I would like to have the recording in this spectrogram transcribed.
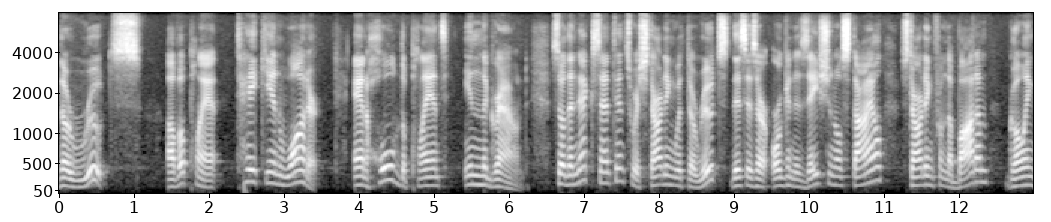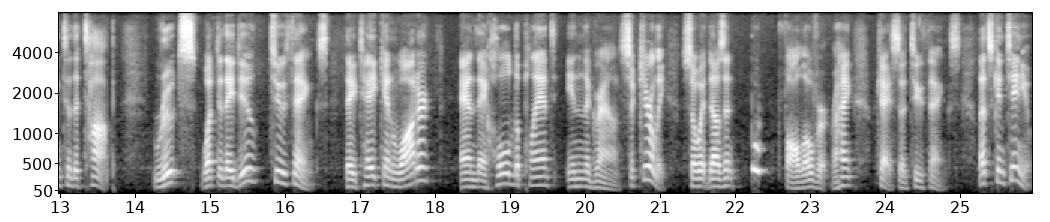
The roots of a plant take in water and hold the plant in the ground. So the next sentence, we're starting with the roots. This is our organizational style, starting from the bottom, going to the top. Roots, what do they do? Two things. They take in water and they hold the plant in the ground securely so it doesn't boop, fall over, right? Okay, so two things. Let's continue.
